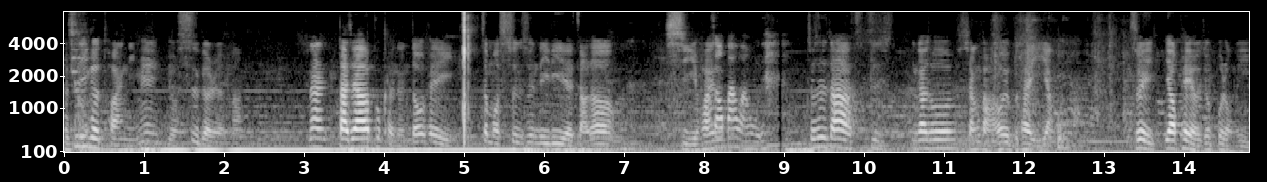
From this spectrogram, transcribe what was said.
可是一个团里面有四个人嘛，那大家不可能都可以这么顺顺利利的找到喜欢，朝八晚五的，就是大家是应该说想法会不太一样，所以要配合就不容易，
